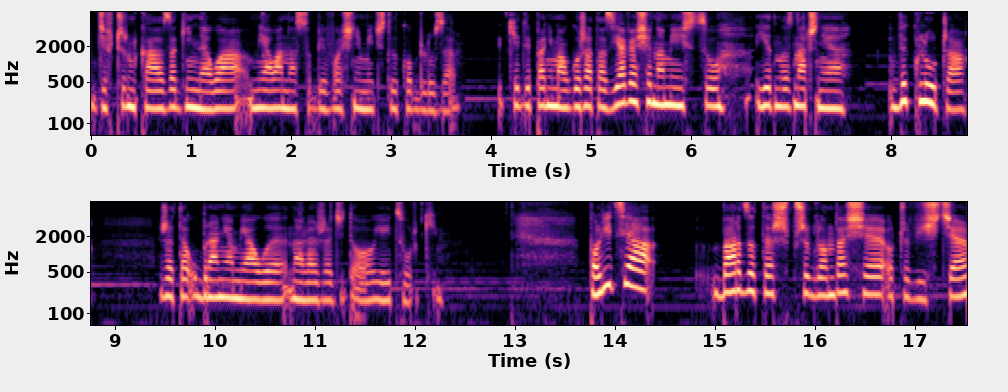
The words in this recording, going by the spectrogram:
dziewczynka zaginęła, miała na sobie właśnie mieć tylko bluzę. Kiedy pani Małgorzata zjawia się na miejscu, jednoznacznie wyklucza, że te ubrania miały należeć do jej córki. Policja bardzo też przygląda się oczywiście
